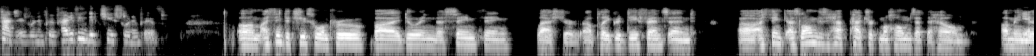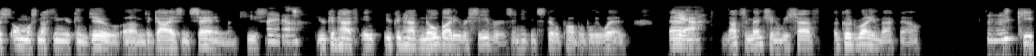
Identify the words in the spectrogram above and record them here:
Packers would improve. How do you think the Chiefs would improve? Um, I think the Chiefs will improve by doing the same thing last year. Uh, play good defense, and uh, I think as long as you have Patrick Mahomes at the helm, I mean, Yeah. there's almost nothing you can do. Um, the guy is insane. Like he's, you can have in, you can have nobody receivers, and he can still probably win. And Yeah. Not to mention, we have a good running back now. hmm To keep,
